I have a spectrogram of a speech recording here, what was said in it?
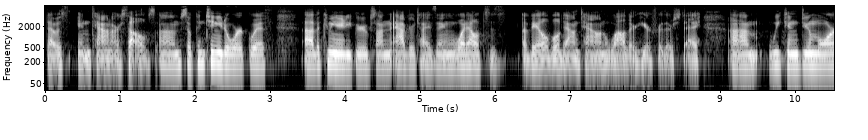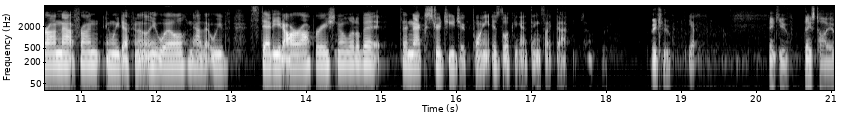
that was in town ourselves. Um, so continue to work with uh, the community groups on advertising. What else is available downtown while they're here for their stay. Um, we can do more on that front, and we definitely will now that we've steadied our operation a little bit. The next strategic point is looking at things like that. So. Thank you. Yep. Thank you. Thanks, Talia.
